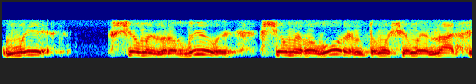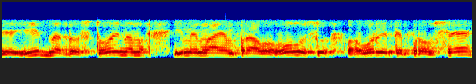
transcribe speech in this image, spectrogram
ми. Що ми зробили, що ми говоримо, тому що ми нація гідна, достойна, і ми маємо право голосу говорити про все,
